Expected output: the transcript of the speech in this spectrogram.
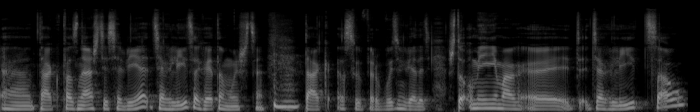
А, так пазнашце сябе цягліца гэта мышца mm -hmm. так супер будзем ведаць. Што у мяне няма э, цягліцаў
